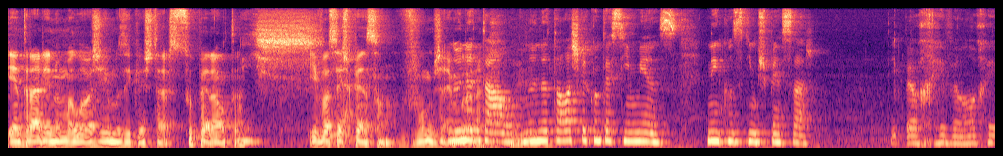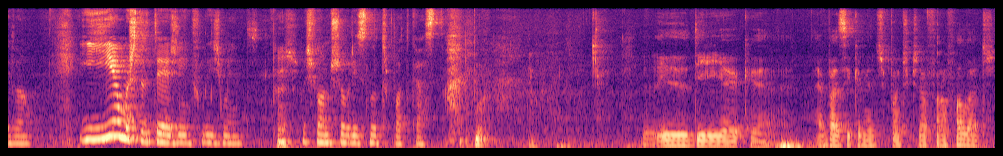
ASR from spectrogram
entrarem numa loja e a música estar super alta Ixi. e vocês pensam, vamos já No embora. Natal, no Natal acho que acontece imenso, nem conseguimos pensar. Tipo, é horrível, horrível. E é uma estratégia, infelizmente. Pois. Mas falamos sobre isso noutro podcast. Eu diria que é basicamente os pontos que já foram falados.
